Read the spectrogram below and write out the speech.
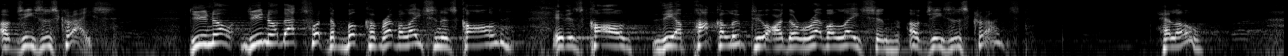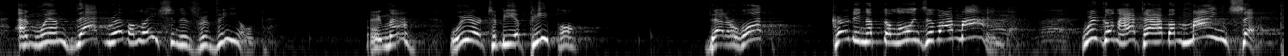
of Jesus Christ. Do you know? Do you know that's what the book of Revelation is called? It is called the apocalypto or the revelation of Jesus Christ. Hello. And when that revelation is revealed, amen, we are to be a people that are what? Girding up the loins of our mind. We're going to have to have a mindset.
